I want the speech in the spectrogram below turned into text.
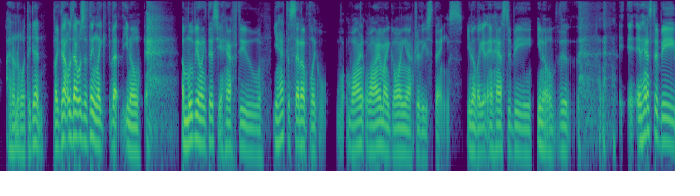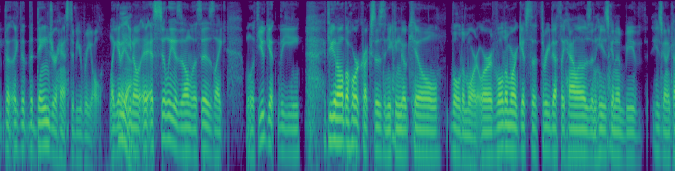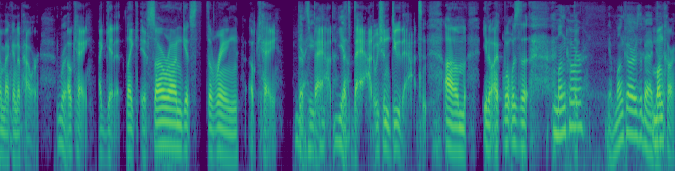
I don't know what they did. Like that was that was the thing. Like that, you know, a movie like this, you have to you have to set up like why why am I going after these things? You know, like it, it has to be, you know, the it, has to be the like the, the danger has to be real. Like it, Yeah. you know, as silly as all this is, like well, if you get the if you get all the Horcruxes, then you can go kill Voldemort. Or if Voldemort gets the three Deathly Hallows, then he's gonna be he's gonna come back into power. Right. Okay, I get it. Like if Sauron gets the ring, okay, Yeah, that's he- bad. yeah. That's bad. We shouldn't do that. Um, you know, I, what was the Munkar. yeah, Munkar is the bad guy. Munkar?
